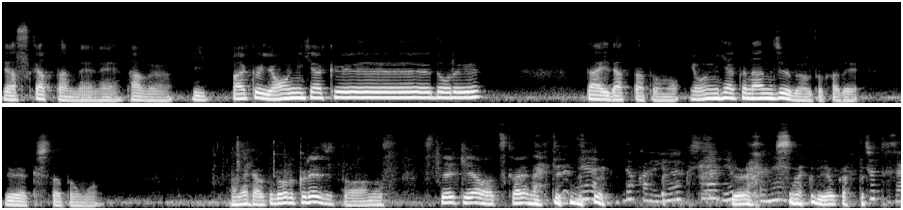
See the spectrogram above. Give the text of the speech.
安かったんだよね、多分。一泊400ドル台だったと思う。400何十ドルとかで予約したと思う。あの100ドルクレジットはあのステーキ屋は使えないって言うんでねだから予約しないで予よかったね約しないでよかった。ちょっとさ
